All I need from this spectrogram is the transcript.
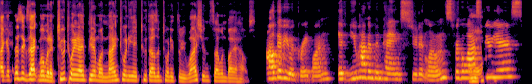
like at this exact moment at 2:29 p.m. on 9/28 2023, why shouldn't someone buy a house? i'll give you a great one if you haven't been paying student loans for the last Uh-huh. few years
